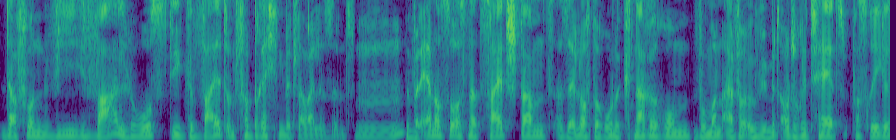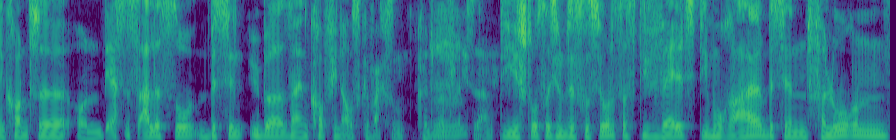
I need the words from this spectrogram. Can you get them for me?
davon, wie wahllos die Gewalt und Verbrechen mittlerweile sind. Mhm. Weil er noch so aus einer Zeit stammt, also er läuft auch ohne Knarre rum, wo man einfach irgendwie mit Autorität was regeln konnte und es ist alles so ein bisschen über seinen Kopf hinausgewachsen, könnte man Mhm. vielleicht sagen. Die Stoßrichtung der Diskussion ist, dass die Welt, die Moral ein bisschen verloren,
